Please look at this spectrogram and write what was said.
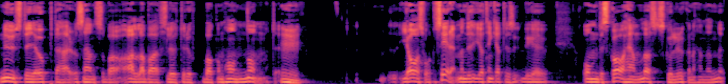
nu styr jag upp det här och sen så bara alla bara sluter upp bakom honom. Typ. Mm. Jag har svårt att se det. Men det, jag tänker att det, det, om det ska hända så skulle det kunna hända nu.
